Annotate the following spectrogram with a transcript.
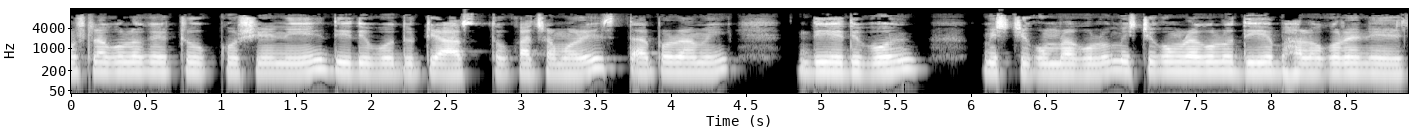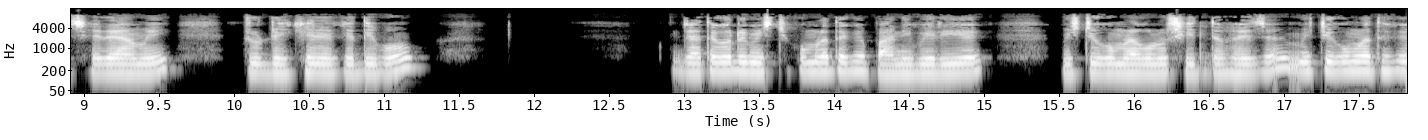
মশলাগুলোকে একটু কষিয়ে নিয়ে দিয়ে দেবো দুটি আস্ত কাঁচামরিচ। তারপর আমি দিয়ে দেব মিষ্টি কুমড়াগুলো। মিষ্টি কুমড়াগুলো দিয়ে ভালো করে নেড়ে ছেড়ে আমি একটু ঢেকে রেখে দিব। যাতে করে মিষ্টি কুমড়া থেকে পানি বেরিয়ে মিষ্টি কুমড়াগুলো সিদ্ধ হয়ে যায়। মিষ্টি কুমড়া থেকে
